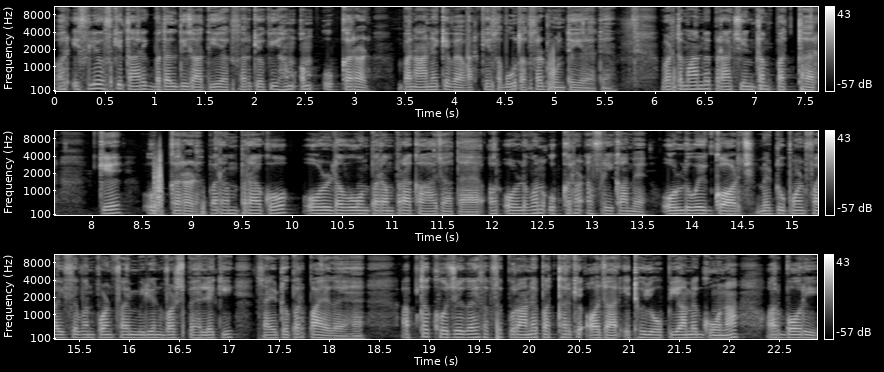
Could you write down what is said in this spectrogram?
और इसलिए उसकी तारीख बदल दी जाती है अक्सर क्योंकि हम हम उपकरण बनाने के व्यवहार के सबूत अक्सर ढूंढते ही रहते हैं। वर्तमान में प्राचीनतम पत्थर के उपकरण परंपरा को ओल्ड वोन परंपरा कहा जाता है और ओल्ड वोन उपकरण अफ्रीका में ओल्ड वे गॉर्ज में 2.5 से 1.5 मिलियन वर्ष पहले की साइटों पर पाए गए हैं। अब तक खोजे गए सबसे पुराने पत्थर के औज़ार इथियोपिया में गोना और बोरी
